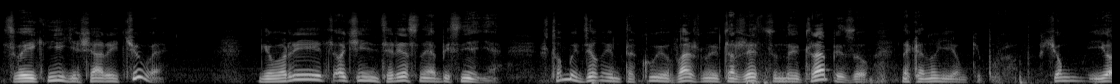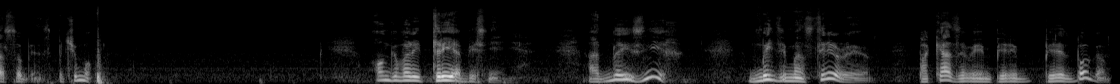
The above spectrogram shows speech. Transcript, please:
в своей книге «Шары Чува» говорит очень интересное объяснение, что мы делаем такую важную торжественную трапезу накануне Йом-Кипура. В чем ее особенность? Почему? Он говорит три объяснения. Одно из них мы демонстрируем, показываем перед, перед Богом,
